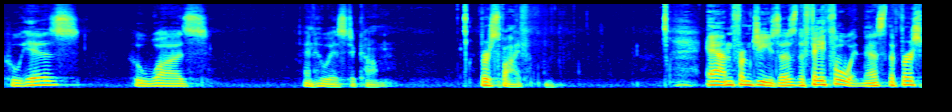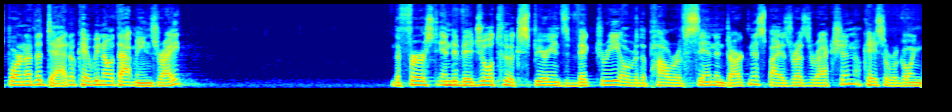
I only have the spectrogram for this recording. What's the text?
who is, who was, and who is to come. Verse 5. And from Jesus, the faithful witness, the firstborn of the dead. Okay, we know what that means, right? The first individual to experience victory over the power of sin and darkness by his resurrection. Okay, so we're going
